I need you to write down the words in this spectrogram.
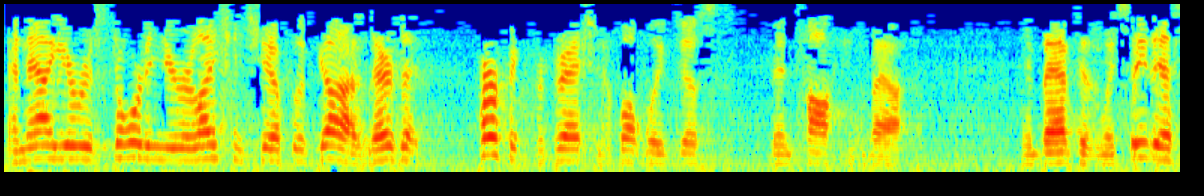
And now you're restored in your relationship with God. There's a perfect progression of what we've just been talking about in baptism. We see this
